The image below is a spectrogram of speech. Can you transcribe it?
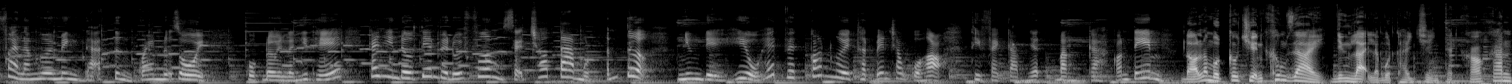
phải là người mình đã từng quen nữa rồi cuộc đời là như thế cái nhìn đầu tiên về đối phương sẽ cho ta một ấn tượng nhưng để hiểu hết về con người thật bên trong của họ thì phải cảm nhận bằng cả con tim. Đó là một câu chuyện không dài nhưng lại là một hành trình thật khó khăn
